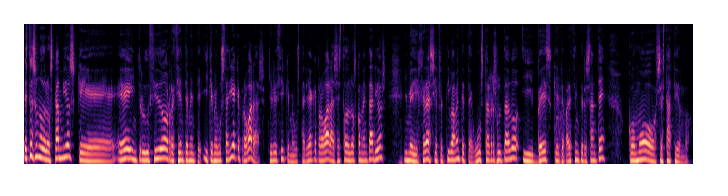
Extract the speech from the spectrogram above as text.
Este es uno de los cambios que he introducido recientemente y que me gustaría que probaras. Quiero decir que me gustaría que probaras esto de los comentarios y me dijeras si efectivamente te gusta el resultado y ves que te parece interesante cómo se está haciendo.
